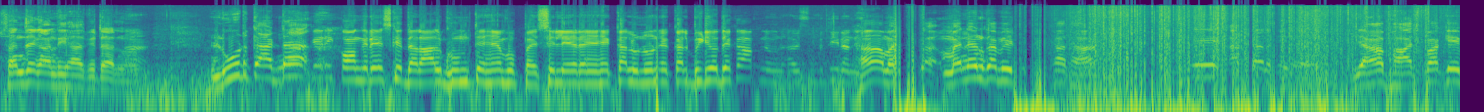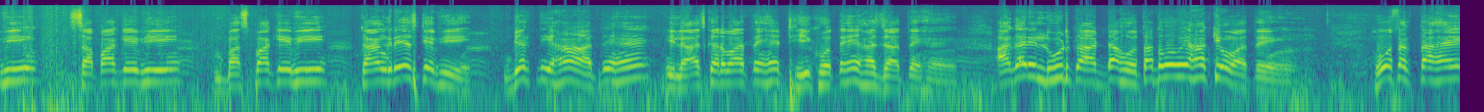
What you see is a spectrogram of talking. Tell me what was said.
संजय गांधी हॉस्पिटल। में लूट का अड्डा कांग्रेस के दलाल घूमते हैं वो पैसे ले रहे हैं। कल उन्होंने कल वीडियो देखा आपने हाँ मैंने उनका वीडियो देखा था। ये अड्डा नहीं है। यहाँ भाजपा के भी, सपा के भी, बसपा के भी, कांग्रेस के भी व्यक्ति यहाँ आते हैं, इलाज करवाते हैं, ठीक होते हैं, हंस जाते हैं। अगर ये लूट का अड्डा होता तो वो यहाँ क्यों आते? हैं हो सकता है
